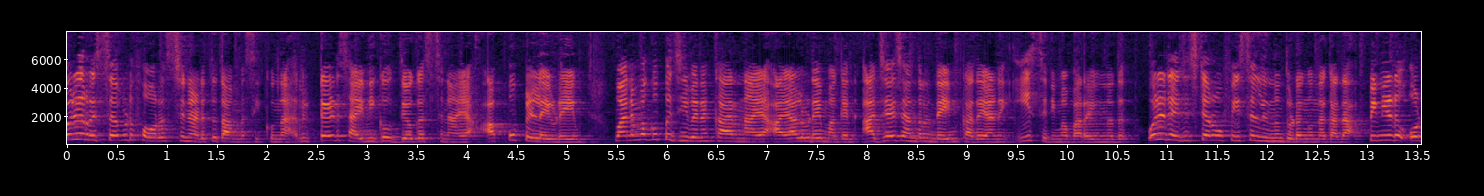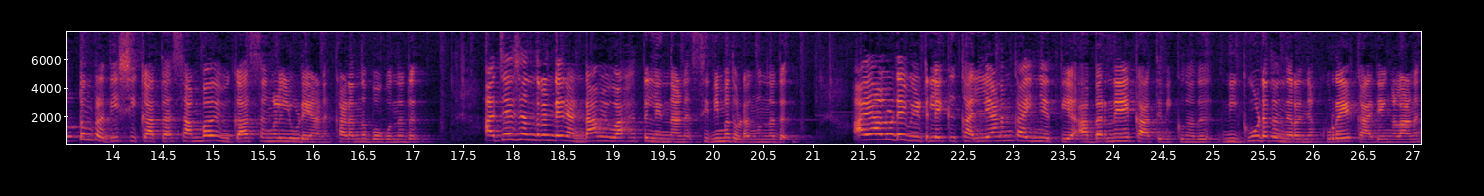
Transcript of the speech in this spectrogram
ഒരു റിസർവ്ഡ് ഫോറസ്റ്റിനടുത്ത് താമസിക്കുന്ന റിട്ടയർഡ് സൈനിക ഉദ്യോഗസ്ഥനായ അപ്പു പിള്ളയുടെയും വനംവകുപ്പ് ജീവനക്കാരനായ അയാളുടെ മകൻ അജയ് ചന്ദ്രന്റെയും കഥയാണ് ഈ സിനിമ പറയുന്നത്. ഒരു രജിസ്റ്റർ ഓഫീസിൽ നിന്നും തുടങ്ങുന്ന കഥ പിന്നീട് ഒട്ടും പ്രതീക്ഷിക്കാത്ത സംഭവ വികാസങ്ങളിലൂടെയാണ് കടന്നുപോകുന്നത്. അജയ് ചന്ദ്രന്റെ രണ്ടാം വിവാഹത്തിൽ നിന്നാണ് സിനിമ തുടങ്ങുന്നത്. അയാളുടെ വീട്ടിലേക്ക് കല്യാണം കഴിഞ്ഞെത്തിയ അപർണയെ കാത്തിരിക്കുന്നത് നിഗൂഢത നിറഞ്ഞ കുറേ കാര്യങ്ങളാണ്.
